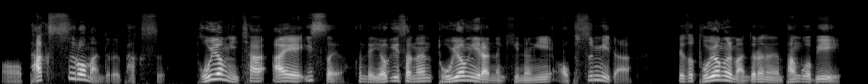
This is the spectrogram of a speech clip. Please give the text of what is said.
어, 박스로 만들어요. 박스. 도형이 차 아예 있어요. 근데 여기서는 도형이라는 기능이 없습니다. 그래서 도형을 만들어내는 방법이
